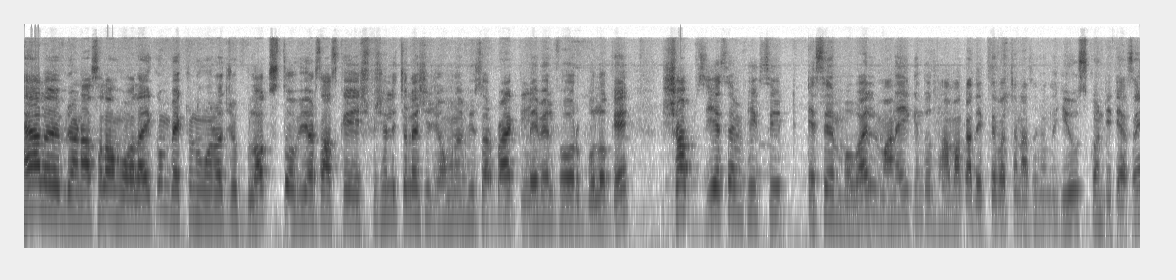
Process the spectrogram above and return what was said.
হ্যালো এভরিওয়ান আসসালামু আলাইকুম। ব্যাক টু নুমানাজু ব্লগস তো ভিউয়ার্স আজকে স্পেশালি চলে এসেছি Jamuna future park level four ব্লকে সব GSM fixit S M mobile মানেই কিন্তু ধামাকা দেখতে পাচ্ছেন আজকে কিন্তু হিউজ কোয়ান্টিটি আছে।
